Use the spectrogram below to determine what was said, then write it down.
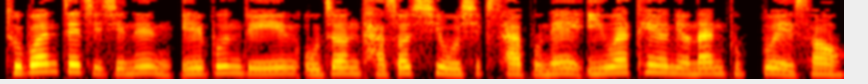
두 번째 지진은 1분 뒤인 오전 5시 54분에 이와 태연연안 북부에서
